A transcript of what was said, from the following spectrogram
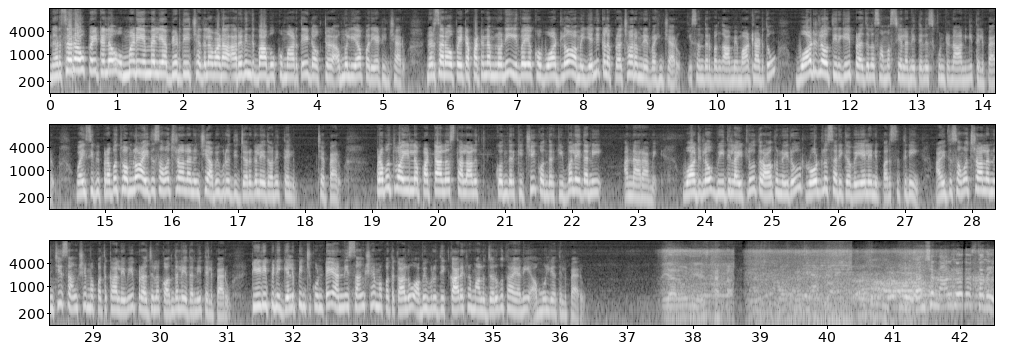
నరసరావుపేటలో ఉమ్మడి ఎమ్మెల్యే అభ్యర్థి చెదలవాడ అరవింద్ బాబు కుమార్తె డాక్టర్ అమూల్య పర్యటించారు. నరసరావుపేట పట్టణంలోని ఇరవై ఒక్క వార్డులో ఆమె ఎన్నికల ప్రచారం నిర్వహించారు. ఈ సందర్భంగా ఆమె మాట్లాడుతూ వార్డులో తిరిగి ప్రజల సమస్యలని తెలుసుకుంటున్నా అని తెలిపారు. వైసీపీ ప్రభుత్వంలో ఐదు సంవత్సరాల నుంచి అభివృద్ధి జరగలేదు అని తెలి- చెప్పారు. ప్రభుత్వ ఇళ్ళ పట్టాలు స్థలాలు కొందరికిచ్చి కొందరికి ఇవ్వలేదని అన్నారామె వార్డులో వీధి లైట్లు త్రాగునీరు రోడ్లు సరిగా వేయలేని పరిస్థితిని ఐదు సంవత్సరాల నుంచి సంక్షేమ పథకాలేవి ప్రజలకు అందలేదని తెలిపారు. టీడీపీని గెలిపించుకుంటే అన్ని సంక్షేమ పథకాలు అభివృద్ధి కార్యక్రమాలు జరుగుతాయని అమూల్య తెలిపారు. పెన్షన్ నాలుగు వస్తుంది.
